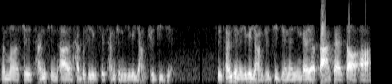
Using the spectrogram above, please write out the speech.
那么水产品啊，还不是一个水产品的一个养殖季节。水产品的一个养殖季节呢，应该要大概到啊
